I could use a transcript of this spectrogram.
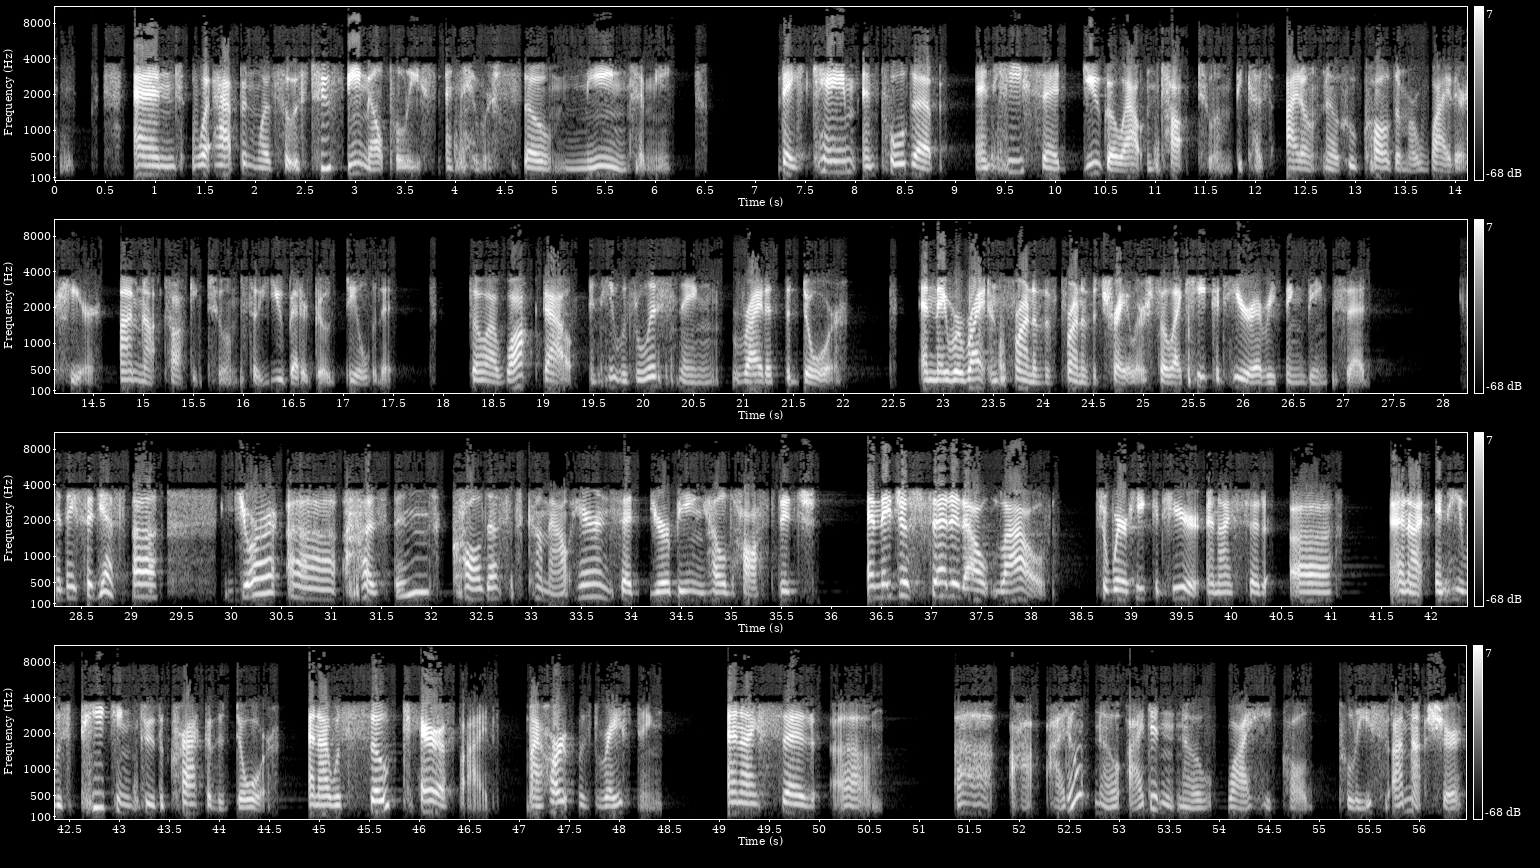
And what happened was, so it was two female police, and they were so mean to me. They came and pulled up, and he said, You go out and talk to them because I don't know who called them or why they're here. I'm not talking to them, so you better go deal with it. So I walked out, and he was listening right at the door. And they were right in front of the front of the trailer, so like he could hear everything being said. And they said, Yes, uh, your uh, husband called us to come out here and said you're being held hostage. And they just said it out loud to where he could hear. And I said, uh, and I, and he was peeking through the crack of the door. And I was so terrified. My heart was racing. And I said, um, uh, I, I don't know. I didn't know why he called police. I'm not sure.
